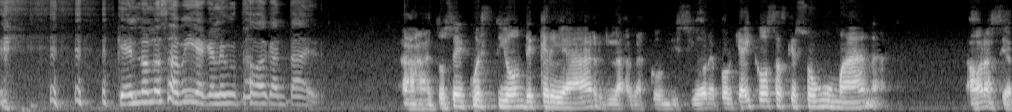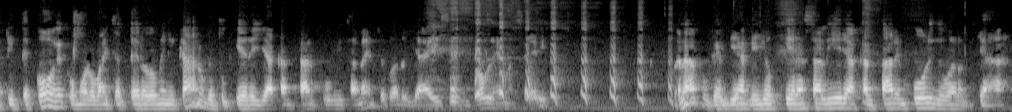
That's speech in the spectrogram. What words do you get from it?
que él no lo sabía que le gustaba cantar. Ah, entonces es cuestión de crear las condiciones, porque hay cosas que son humanas. Ahora, si a ti te coge, como los bachateros dominicanos, que tú quieres ya cantar públicamente, bueno, ya hice un problema serio. ¿Verdad? Porque el día que yo quiera salir a cantar en público, bueno, ya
